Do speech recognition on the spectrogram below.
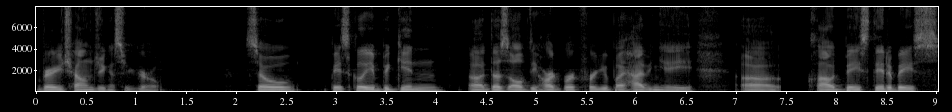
very challenging as you grow. So basically, Bigin uh, does all of the hard work for you by having a uh, cloud-based database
